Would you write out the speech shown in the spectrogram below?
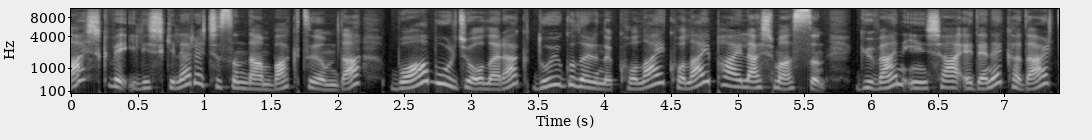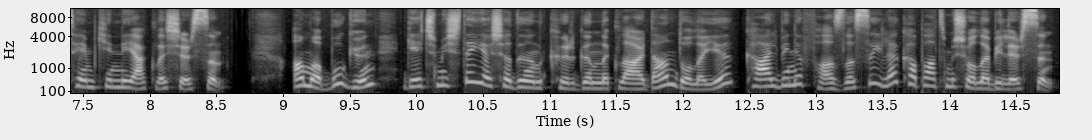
Aşk ve ilişkiler açısından baktığımda boğa burcu olarak duygularını kolay kolay paylaşmazsın. Güven inşa edene kadar temkinli yaklaşırsın. Ama bugün geçmişte yaşadığın kırgınlıklardan dolayı kalbini fazlasıyla kapatmış olabilirsin.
